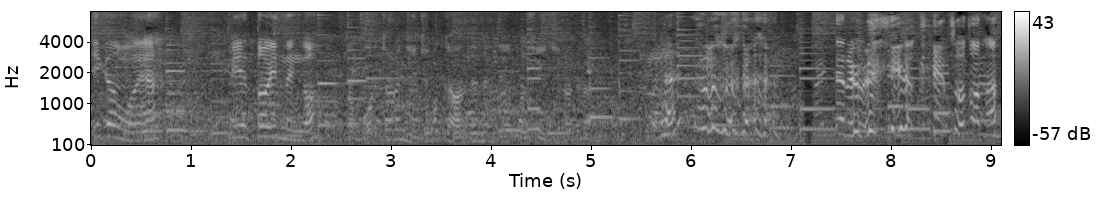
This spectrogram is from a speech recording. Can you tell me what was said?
이거 뭐야? 위에 떠 있는 거? 머리 자른 지 2주밖에 안 됐는데 벌써 이지랄이라. 그래? 빨대를 왜 이렇게 조져놨어?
